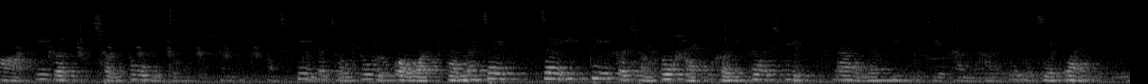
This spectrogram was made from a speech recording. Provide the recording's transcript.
啊，第一个程度，第一个程度，如果我我们这这一第一个程度还不可以过去，那我们 第一个阶段 啊 นะ 第一个阶段，嗯，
